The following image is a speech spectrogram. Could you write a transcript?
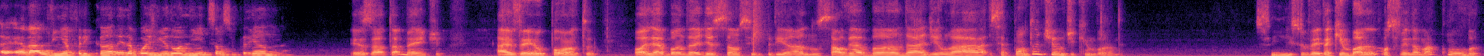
era a linha africana e depois virou a linha de São Cipriano, né? Exatamente. Aí vem o ponto. Olha a banda de São Cipriano, salve a banda de lá. Isso é ponto antigo de Kimbanda. Sim. Isso veio da Kimbanda, não, isso vem da Macumba.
